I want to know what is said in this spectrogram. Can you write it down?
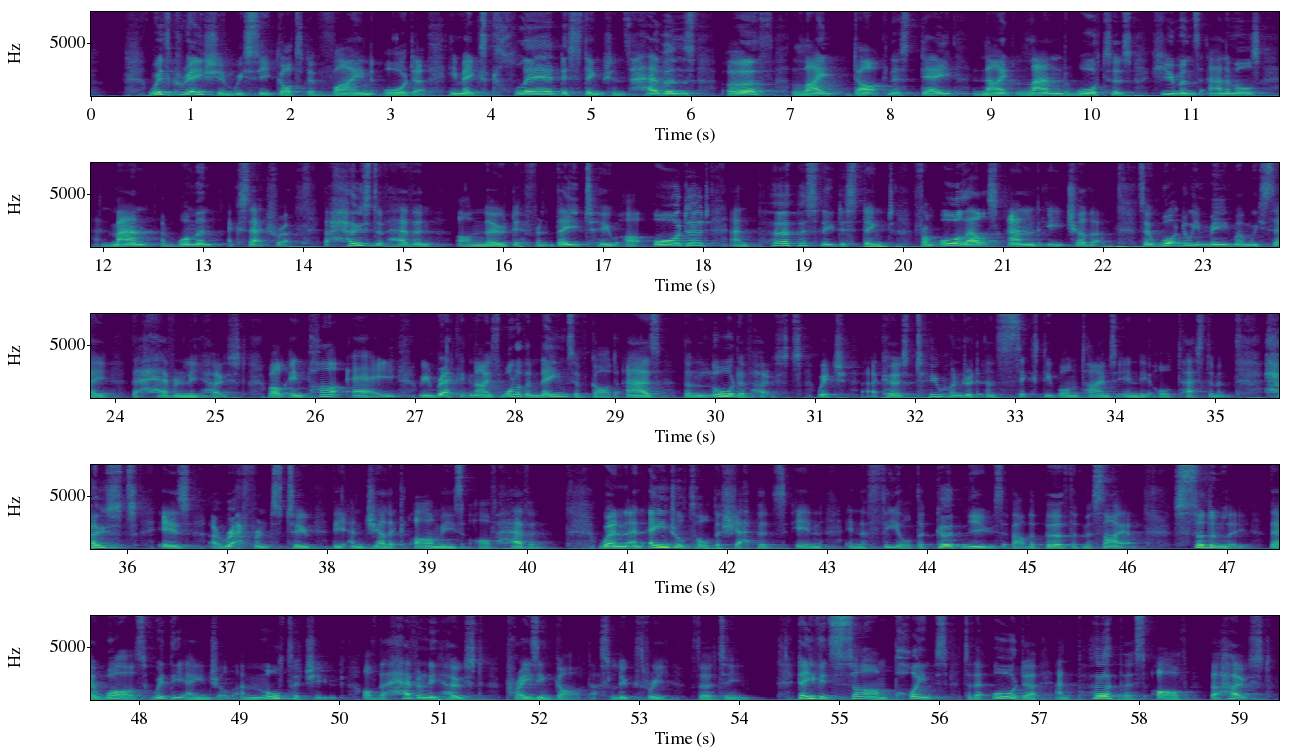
With creation, we see God's divine order. He makes clear distinctions heavens, earth, light, darkness, day, night, land, waters, humans, animals, and man and woman, etc. The host of heaven are no different. They too are ordered and purposely distinct from all else and each other. So, what do we mean when we say the heavenly host? Well, in part A, we recognize one of the names of God as the Lord of hosts, which occurs 261 times in the Old Testament. Hosts is a reference to the angelic armies of heaven. When an angel told the shepherds in, in the field the good news about the birth of Messiah, suddenly there was with the angel a multitude of the heavenly host praising God. That's Luke 3 13. David's psalm points to the order and purpose of the host.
